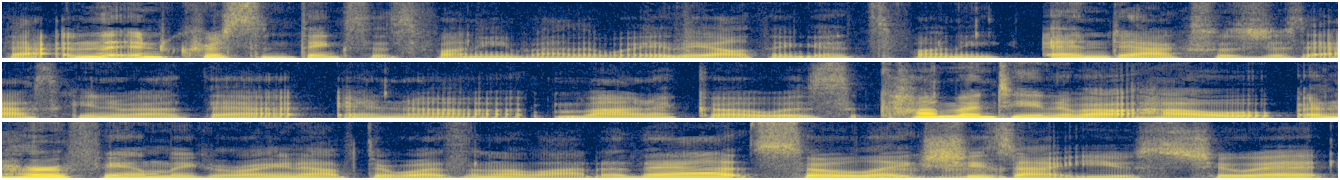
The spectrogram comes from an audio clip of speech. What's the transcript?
that. And, and Kristen thinks it's funny, by the way. They all think it's funny. And Dax was just asking about that. And uh, Monica was commenting about how in her family growing up, there wasn't a lot of that. So, like, she's not used to it.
